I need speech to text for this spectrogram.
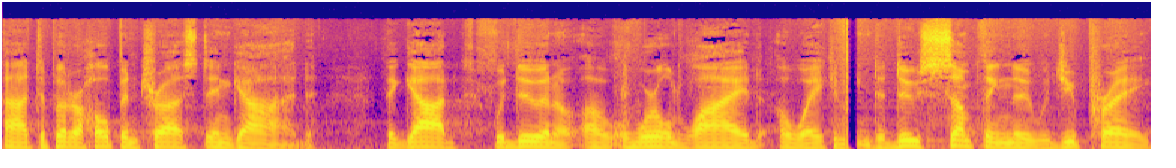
uh, to put our hope and trust in God. That God would do an, a, a worldwide awakening, to do something new. Would you pray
